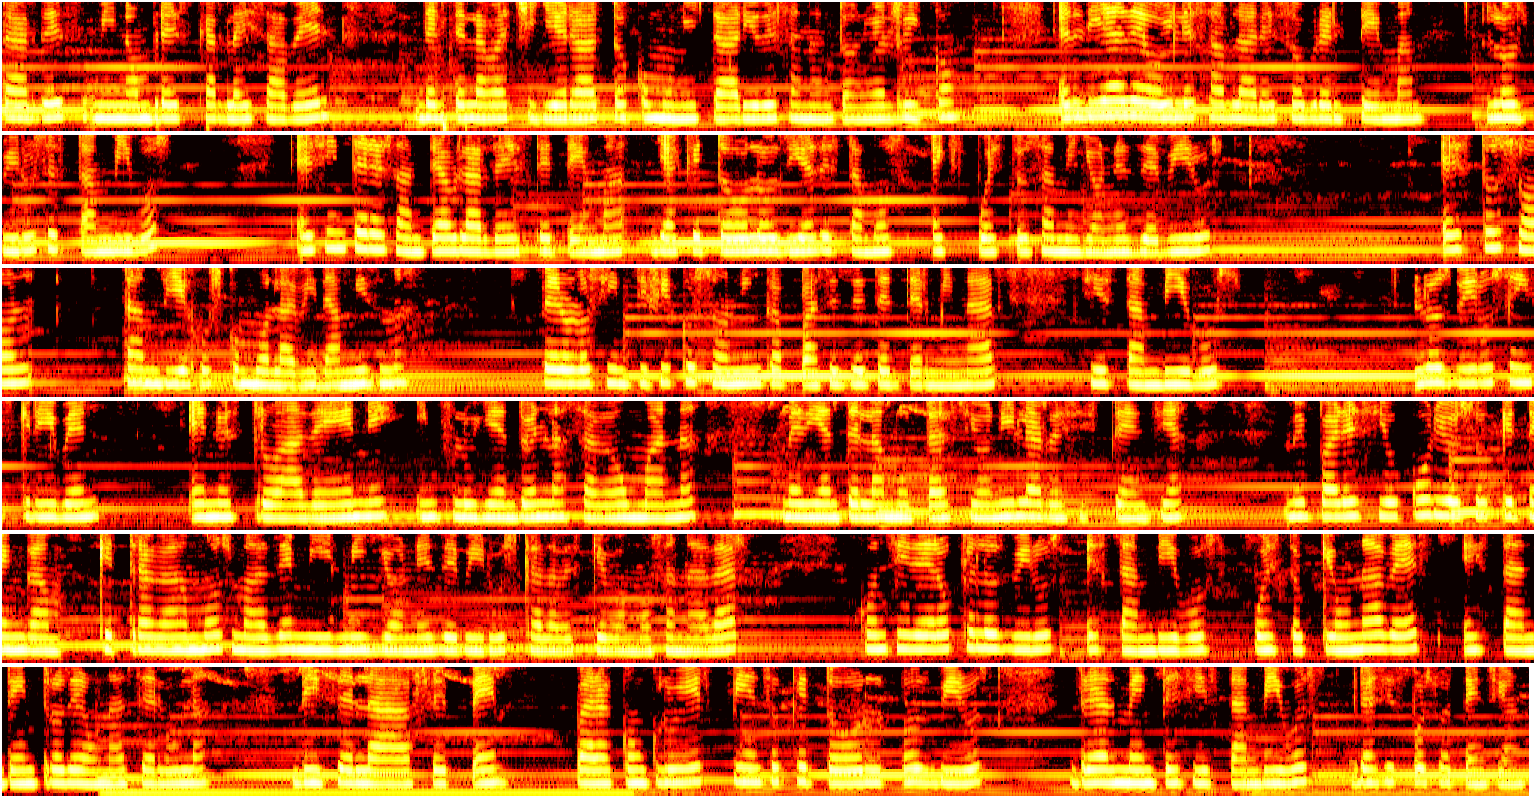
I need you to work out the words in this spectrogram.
tardes, mi nombre es Carla Isabel del Telebachillerato Comunitario de San Antonio el Rico. El día de hoy les hablaré sobre el tema ¿Los virus están vivos? Es interesante hablar de este tema ya que todos los días estamos expuestos a millones de virus. Estos son tan viejos como la vida misma, pero los científicos son incapaces de determinar si están vivos. Los virus se inscriben en nuestro ADN, influyendo en la saga humana mediante la mutación y la resistencia. Me pareció curioso que, que tragamos más de mil millones de virus cada vez que vamos a nadar. Considero que los virus están vivos puesto que una vez están dentro de una célula, dice la AFP. Para concluir, pienso que todos los virus realmente sí están vivos. Gracias por su atención.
